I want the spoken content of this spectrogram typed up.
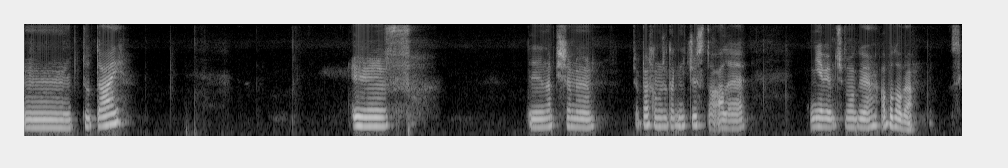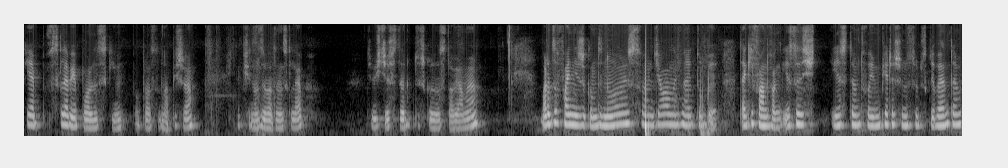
Mm, tutaj. Yy, w, yy, napiszemy. Przepraszam, że tak nieczysto, ale nie wiem, czy mogę. Albo dobra. Sklep, w sklepie polskim po prostu napiszę. Jak się nazywa ten sklep. Oczywiście serduszko zostawiamy. Bardzo fajnie, że kontynuujesz swoją działalność na YouTube. Taki fun fact. Jesteś, jestem twoim pierwszym subskrybentem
